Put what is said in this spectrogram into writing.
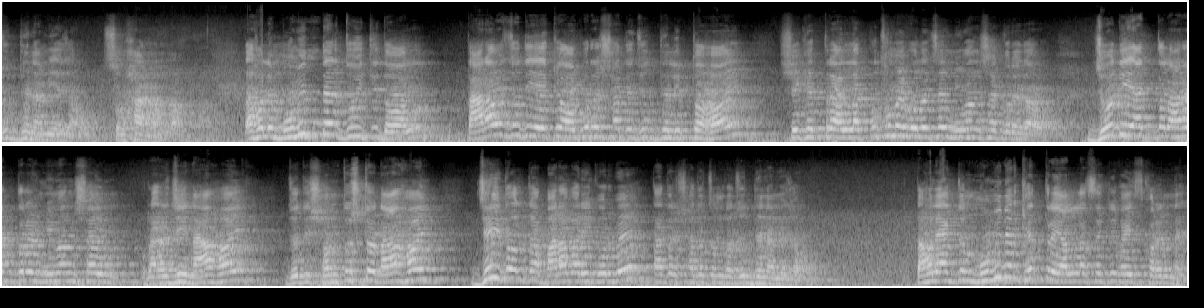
যুদ্ধে নামিয়ে যাও। সুহান তাহলে মুমিনদের দুইটি দল, তারাও যদি একে অপরের সাথে যুদ্ধে লিপ্ত হয়, সেক্ষেত্রে আল্লাহ প্রথমে বলেছে, মীমাংসা করে দাও। যদি একদল আরেক দলের মীমাংসায় রাজি না হয়, যদি সন্তুষ্ট না হয়, যেই দলটা বাড়াবাড়ি করবে, তাদের সাথে তোমরা যুদ্ধে নামে যাও। তাহলে একজন মুমিনের ক্ষেত্রে আল্লাহ স্যাক্রিফাইস করেন নাই।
